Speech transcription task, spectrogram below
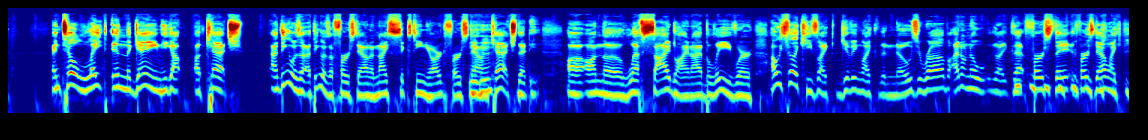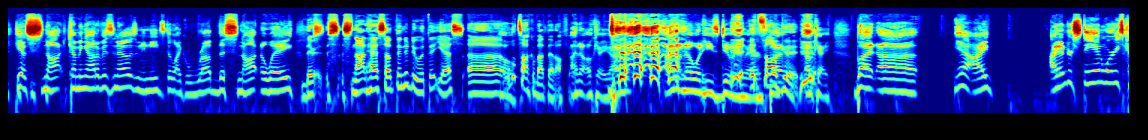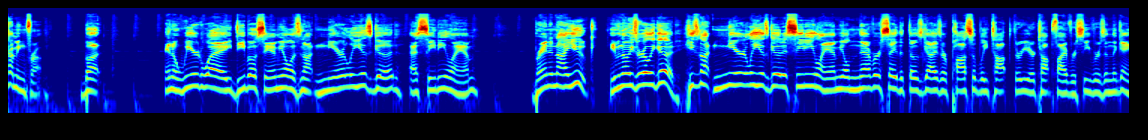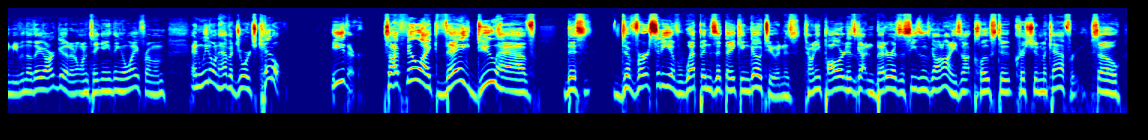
until late in the game. He got a catch I think it was a, I think it was a first down, a nice 16 yard first down Mm-hmm. catch that uh, on the left sideline, I believe. Where I always feel like he's like giving like the nose rub. I don't know, like that first thing, first down, like he has snot coming out of his nose and he needs to like rub the snot away. There, s- snot has something to do with it. Yes. Uh, We'll talk about that off. air. Oh. I don't. Okay, I don't, I don't know what he's doing there. It's all but- good. Okay, but uh, yeah, I I understand where he's coming from, but in a weird way, Deebo Samuel is not nearly as good as CeeDee Lamb. Brandon Aiyuk, even though he's really good, he's not nearly as good as CeeDee Lamb. You'll never say that those guys are possibly top three or top five receivers in the game, even though they are good. I don't want to take anything away from them. And we don't have a George Kittle either. So I feel like they do have this diversity of weapons that they can go to. And as Tony Pollard has gotten better as the season's gone on, he's not close to Christian McCaffrey. So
